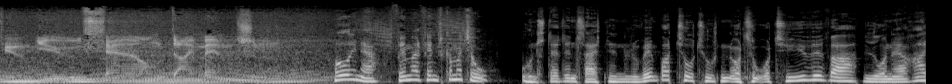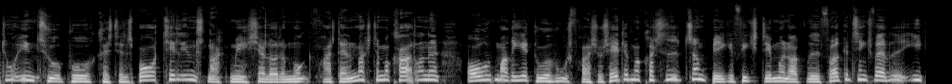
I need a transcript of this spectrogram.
to New Sound Dimension. HNR 95,2. Onsdag den 16. november 2022 var Hvidovre Radio en tur på Christiansborg til en snak med Charlotte Munk fra Danmarksdemokraterne og Maria Durhus fra Socialdemokratiet, som begge fik stemmer nok ved Folketingsvalget i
